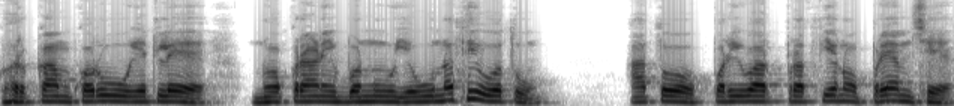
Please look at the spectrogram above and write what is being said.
ઘરકામ કરવું એટલે નોકરાણી બનવું એવું નથી હોતું. આ તો પરિવાર પ્રત્યેનો પ્રેમ છે.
